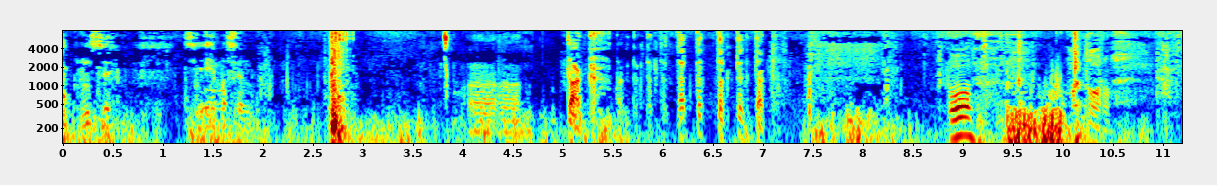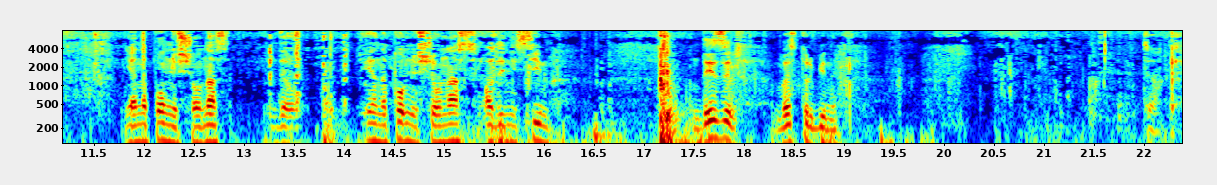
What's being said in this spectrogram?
і плюси цієї машини. Так, так, так, так, так, так, так, так, так, так. По мотору. Я напомню, що у нас я напомню, що у нас 1,7 дизель без турбіни. Так.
